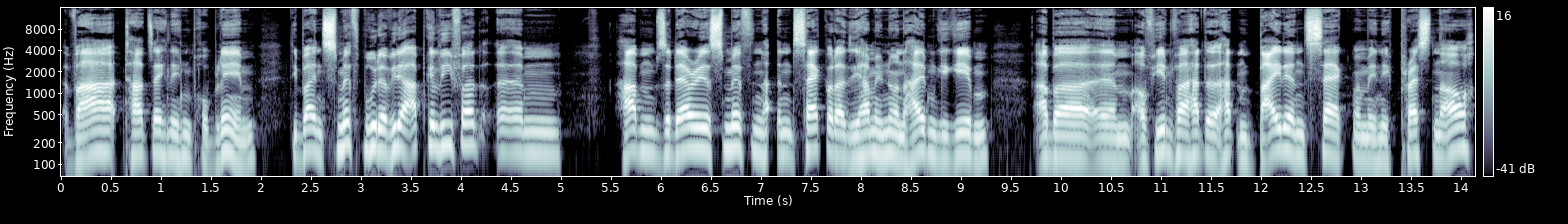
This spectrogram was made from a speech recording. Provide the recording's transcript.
war tatsächlich ein Problem. Die beiden Smith-Brüder wieder abgeliefert, ähm, haben Zedarius Smith einen Sack oder sie haben ihm nur einen halben gegeben. Aber ähm, auf jeden Fall hatte, hatten beide einen Sack, wenn mich nicht Preston auch.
